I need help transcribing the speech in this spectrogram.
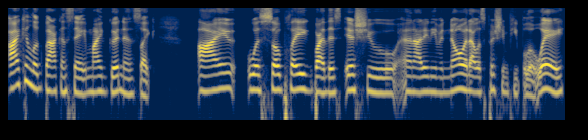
i can look back and say my goodness like I was so plagued by this issue and I didn't even know it. I was pushing people away.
